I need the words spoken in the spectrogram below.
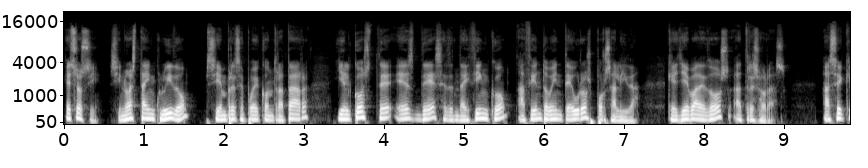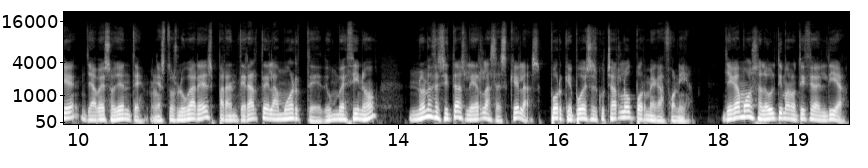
Eso sí, si no está incluido, siempre se puede contratar y el coste es de 75 a 120 euros por salida, que lleva de 2 a 3 horas. Así que, ya ves oyente, en estos lugares, para enterarte de la muerte de un vecino, no necesitas leer las esquelas, porque puedes escucharlo por megafonía. Llegamos a la última noticia del día.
